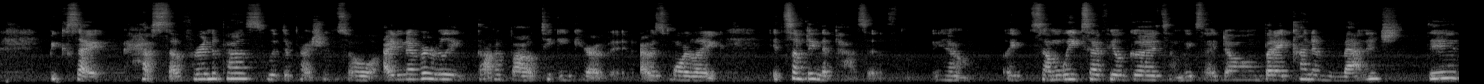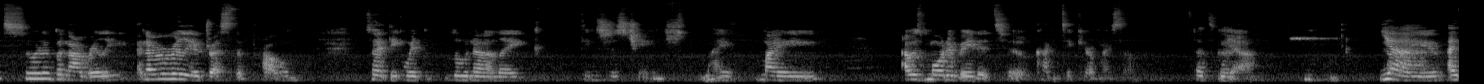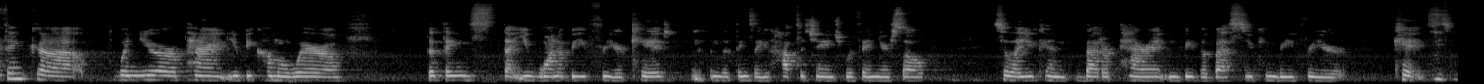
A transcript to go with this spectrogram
because I have suffered in the past with depression. So I never really thought about taking care of it. I was more like, it's something that passes, you know. Like some weeks I feel good, some weeks I don't, but I kind of managed it sort of, but not really. I never really addressed the problem. So I think with Luna, like things just changed. My my, I was motivated to kind of take care of myself. That's good. Yeah. Yeah, about you? I think uh, when you're a parent, you become aware of the things that you want to be for your kid and the things that you have to change within yourself so that you can better parent and be the best you can be for your kids, mm-hmm.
